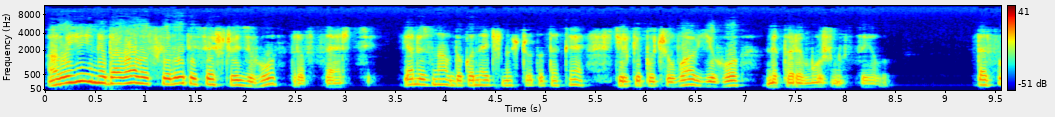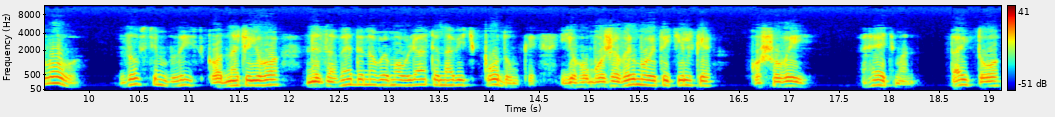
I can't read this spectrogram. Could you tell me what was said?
але їй не давало схилитися щось гостре в серці. Я не знав доконечно, що то таке, тільки почував його непереможну силу. Те слово зовсім близько, одначе його не заведено вимовляти навіть подумки, його може вимовити тільки кошовий, гетьман, та й то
